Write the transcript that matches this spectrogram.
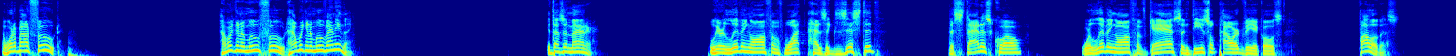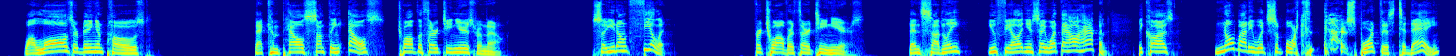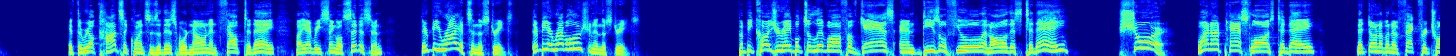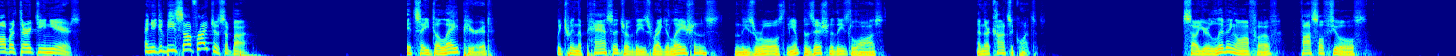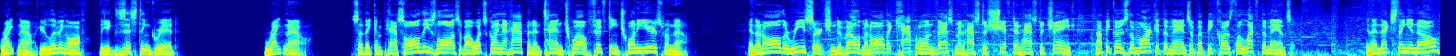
And what about food? How are we going to move food? How are we going to move anything? It doesn't matter. We are living off of what has existed the status quo. We're living off of gas and diesel powered vehicles. Follow this. While laws are being imposed that compel something else 12 to 13 years from now. So you don't feel it for 12 or 13 years. Then suddenly you feel it and you say, what the hell happened? Because nobody would support, support this today if the real consequences of this were known and felt today by every single citizen, there'd be riots in the streets. There'd be a revolution in the streets. But because you're able to live off of gas and diesel fuel and all of this today, sure, why not pass laws today that don't have an effect for 12 or 13 years? And you can be self righteous about it. It's a delay period between the passage of these regulations and these rules, the imposition of these laws, and their consequences. So you're living off of fossil fuels right now. You're living off the existing grid right now. So they can pass all these laws about what's going to happen in 10, 12, 15, 20 years from now. And then all the research and development, all the capital investment has to shift and has to change. Not because the market demands it, but because the left demands it. And the next thing you know,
